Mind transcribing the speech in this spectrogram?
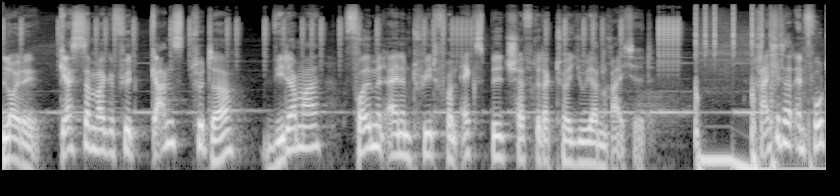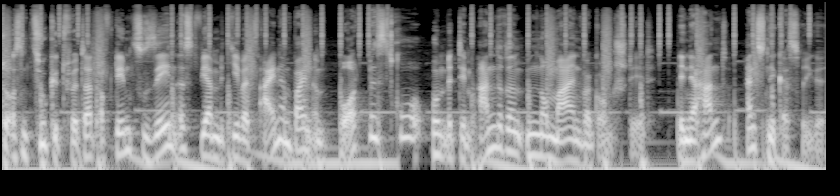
Leute, gestern war gefühlt ganz Twitter wieder mal voll mit einem Tweet von Ex-Bild-Chefredakteur Julian Reichelt. Reichelt hat ein Foto aus dem Zug getwittert, auf dem zu sehen ist, wie er mit jeweils einem Bein im Bordbistro und mit dem anderen im normalen Waggon steht. In der Hand ein Snickersriegel.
